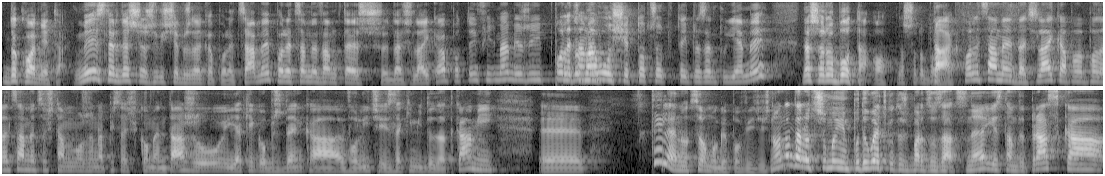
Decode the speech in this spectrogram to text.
Dokładnie tak. My serdecznie oczywiście Brzdęka polecamy. Polecamy Wam też dać lajka pod tym filmem, jeżeli Polecamy- podobało się to, co tutaj prezentujemy. Nasza robota, o, nasza robota. Tak, polecamy dać lajka, po, polecamy coś tam może napisać w komentarzu, jakiego brzdęka wolicie i z jakimi dodatkami. E, Tyle, no co mogę powiedzieć. No nadal otrzymujemy pudełeczko też bardzo zacne, jest tam wypraska,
